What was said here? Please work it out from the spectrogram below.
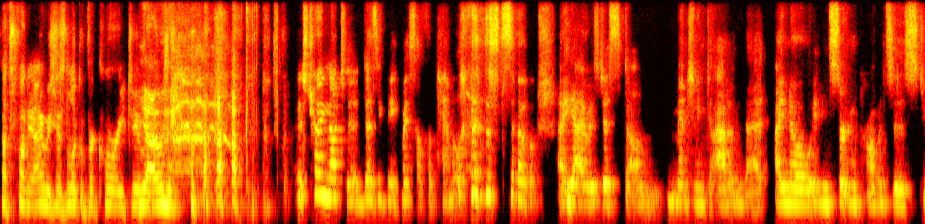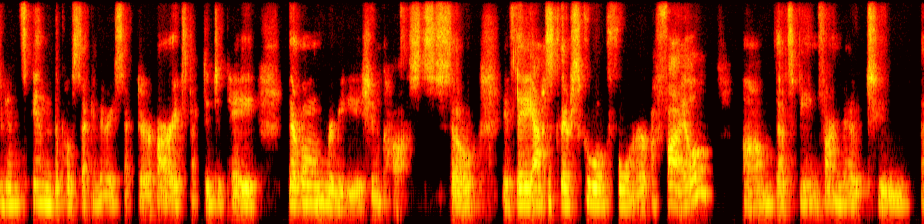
That's funny. I was just looking for Corey too. Yeah, I was. I was trying not to designate myself a panelist. So uh, yeah, I was just um, mentioning to Adam that I know in certain provinces, students in the post-secondary sector are expected to pay their own remediation costs. So if they ask their school for a file, um, that's being farmed out to a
